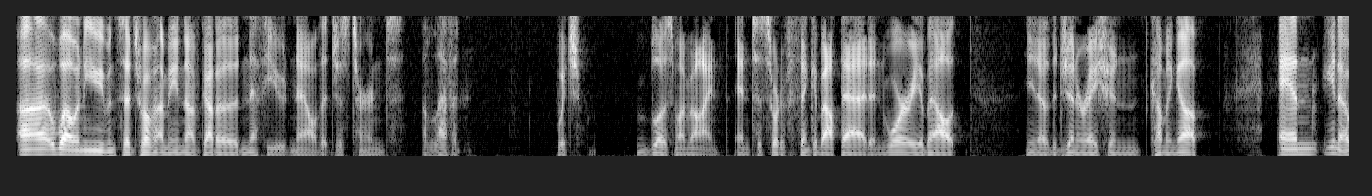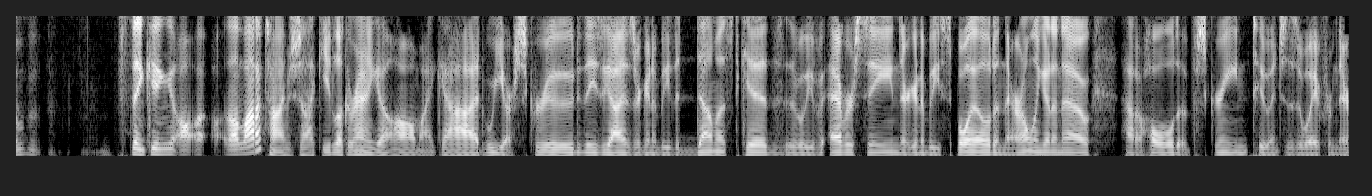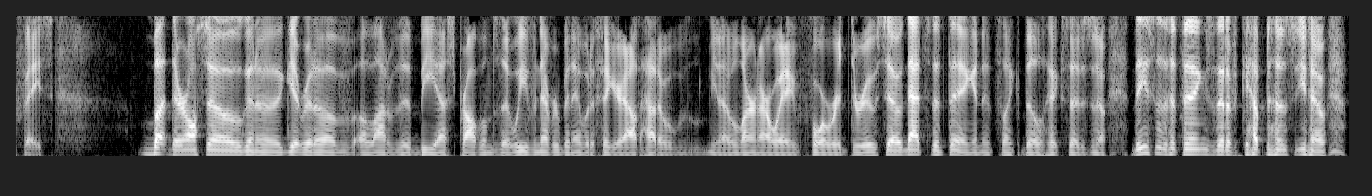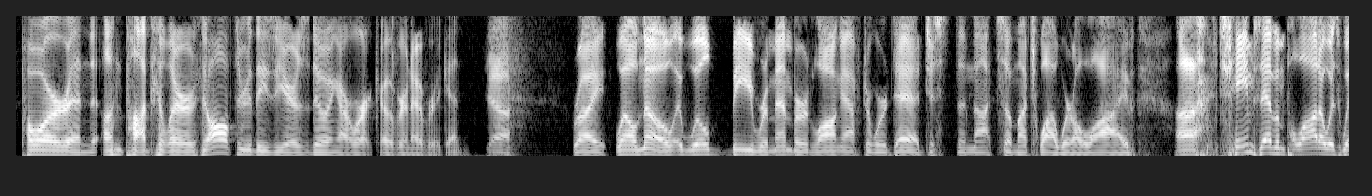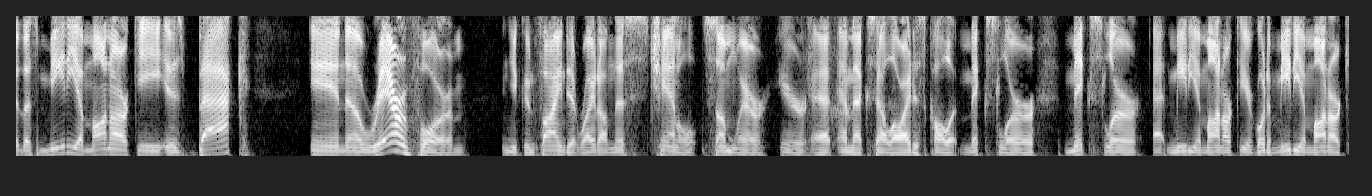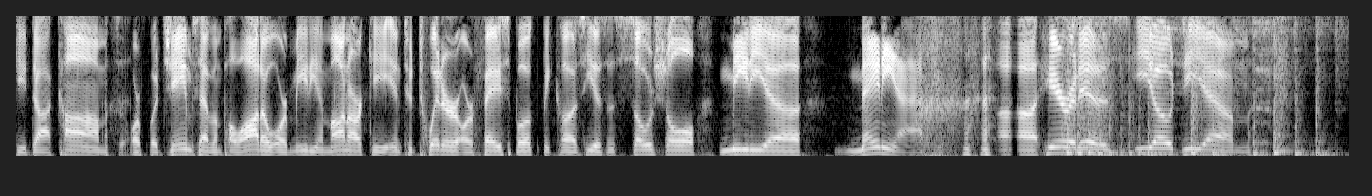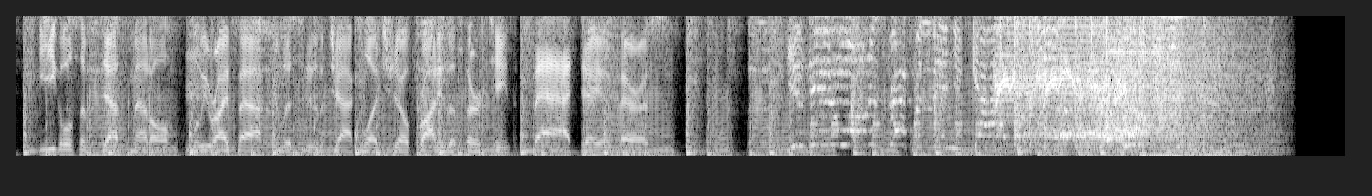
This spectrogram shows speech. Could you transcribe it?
uh, well, and you even said twelve. I mean, I've got a nephew now that just turned eleven, which blows my mind. And to sort of think about that and worry about, you know, the generation coming up, and you know, thinking a lot of times like you look around and you go oh my god we are screwed. These guys are going to be the dumbest kids that we've ever seen. They're going to be spoiled and they're only going to know how to hold a screen two inches away from their face but they're also going to get rid of a lot of the BS problems that we've never been able to figure out how to, you know, learn our way forward through. So that's the thing. And it's like Bill Hicks says, you know, these are the things that have kept us, you know, poor and unpopular all through these years doing our work over and over again. Yeah. Right. Well, no, it will be remembered long after we're dead, just not so much while we're alive. Uh, James Evan Pilato is with us. Media Monarchy is back in a rare form, and you can find it right on this channel somewhere here at MXLR. I just call it Mixlr, Mixlr at Media Monarchy, or go to MediaMonarchy.com, or put James Evan Pilato or Media Monarchy into Twitter or Facebook because he is a social media maniac. uh, here it is, EODM. Eagles of Death Metal. We'll be right back. You're listening to the Jack Blood Show, Friday the 13th. Bad day in Paris.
